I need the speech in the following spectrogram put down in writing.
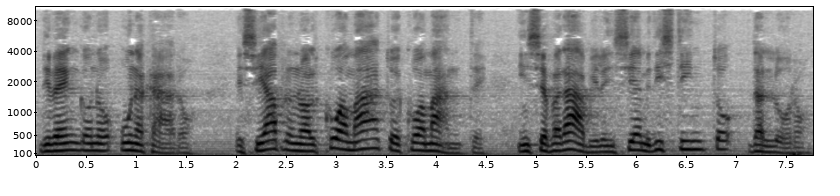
divengono una caro e si aprono al coamato e coamante, inseparabile insieme distinto da loro.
